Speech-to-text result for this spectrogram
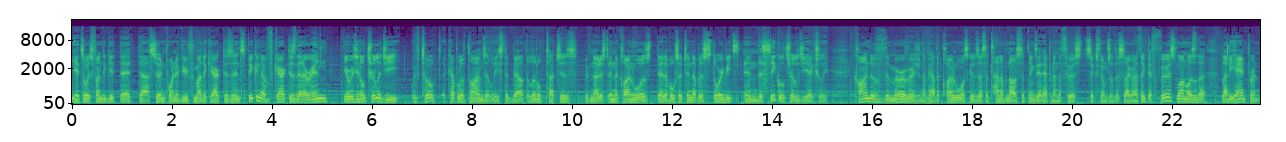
Yeah, it's always fun to get that uh, certain point of view from other characters. And speaking of characters that are in the original trilogy, we've talked a couple of times at least about the little touches we've noticed in the Clone Wars that have also turned up as story beats in the sequel trilogy, actually. Kind of the mirror version of how the Clone Wars gives us a ton of nods to things that happened in the first six films of the saga. And I think the first one was the bloody handprint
